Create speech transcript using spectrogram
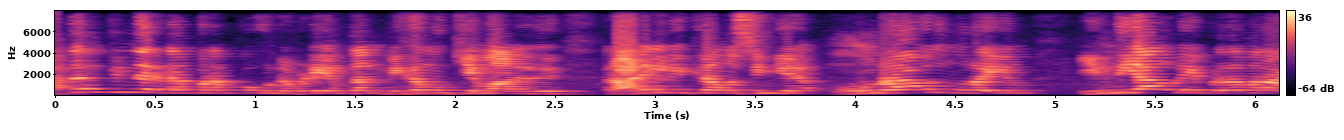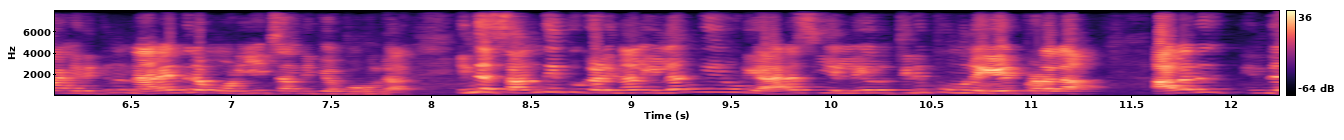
அதன் பின்னர் இடம்பெறப் போகின்ற விடயம் தான் மிக முக்கியமானது. ரணில் விக்ரமசிங்கே மூன்றாவது முறையும் இந்தியாவுடைய பிரதமராக இருக்கிற நரேந்திர மோடியை சந்திக்க போகின்றார். இந்த சந்திப்புகளினால் இலங்கையினுடைய அரசியலிலே ஒரு திருப்புமுனை ஏற்படலாம். அல்லது இந்த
